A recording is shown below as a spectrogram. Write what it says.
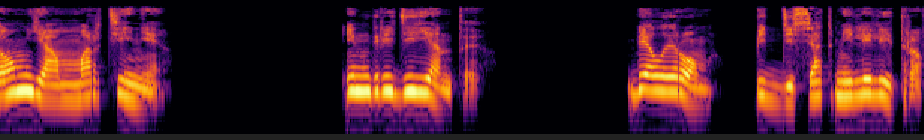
Том-ям мартини. Ингредиенты. Белый ром 50 мл.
